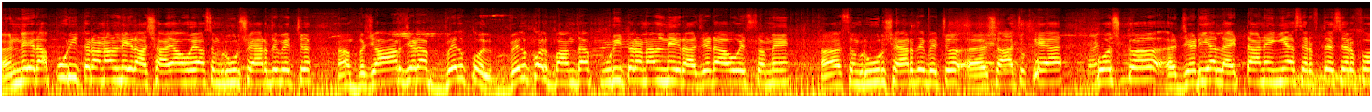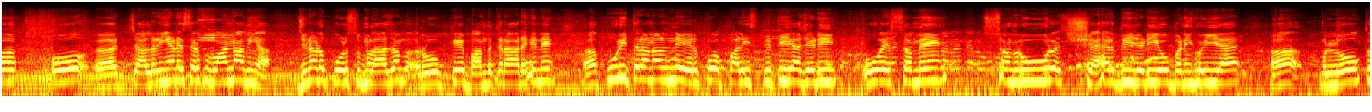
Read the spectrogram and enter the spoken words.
ਹਨੇਰਾ ਪੂਰੀ ਤਰ੍ਹਾਂ ਨਾਲ ਹਨੇਰਾ ਛਾਇਆ ਹੋਇਆ ਸੰਗਰੂਰ ਸ਼ਹਿਰ ਦੇ ਵਿੱਚ। ਬਾਜ਼ਾਰ ਜਿਹੜਾ ਬਿਲਕੁਲ ਬਿਲਕੁਲ ਬੰਦ ਹੈ ਪੂਰੀ ਤਰ੍ਹਾਂ ਨਾਲ ਹਨੇਰਾ ਜਿਹੜਾ ਉਹ ਇਸ ਸਮੇਂ ਸੰਗਰੂਰ ਸ਼ਹਿਰ ਦੇ ਵਿੱਚ ਛਾ ਚੁੱਕਿਆ ਹੈ। ਕੁਝ ਕੁ ਜਿਹੜੀਆਂ ਲਾਈਟਾਂ ਨੇਗੀਆਂ ਸਿਰਫ ਤੇ ਸਿਰਫ ਉਹ ਚੱਲ ਰਹੀਆਂ ਨੇ, ਸਿਰਫ ਵਾਹਨਾਂ ਦੀਆਂ, ਜਿਨ੍ਹਾਂ ਨੂੰ ਪੁਲਿਸ ਮੁਲਾਜ਼ਮ ਰੋਕ ਕੇ ਬੰਦ ਕਰਾ ਰਹੇ ਨੇ। ਪੂਰੀ ਤਰ੍ਹਾਂ ਨਾਲ ਹਨੇਰ ਘੁੱਪ ਵਾਲੀ ਸਥਿਤੀ ਆ ਜਿਹੜੀ ਉਹ ਇਸ ਸਮੇਂ ਸੰਗਰੂਰ ਸ਼ਹਿਰ ਦੀ ਜਿਹੜੀ ਉਹ ਬਣੀ ਹੋਈ ਹੈ। ਲੋਕ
